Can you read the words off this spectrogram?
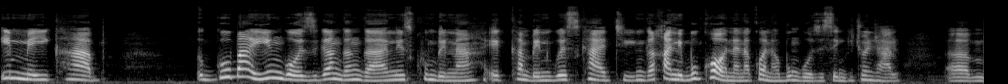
i-makeup kuba yingozi kangangani esikhumbeni na ekuhambeni kwesikhathi? Ngahani bukhona nakhona ubungozi? Sengitsho njalo. Um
